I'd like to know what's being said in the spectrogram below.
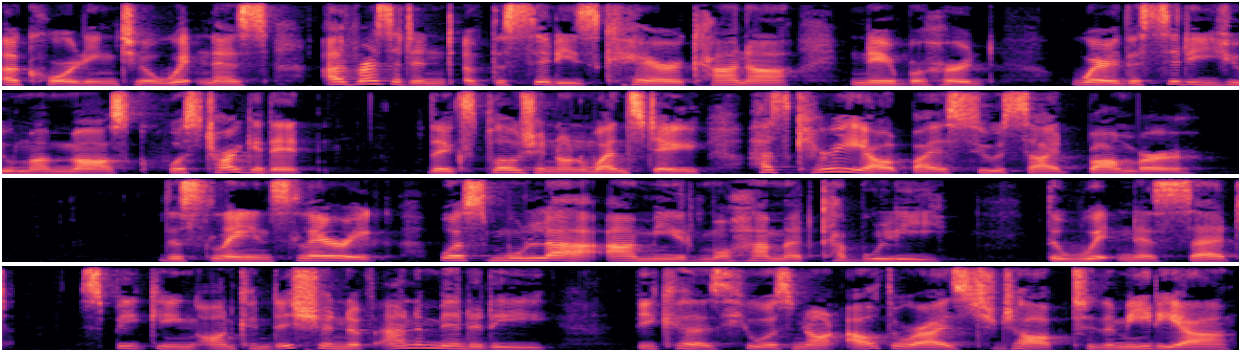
According to a witness, a resident of the city's Khair Khana neighborhood, where the city Juma mosque was targeted, the explosion on Wednesday has carried out by a suicide bomber. The slain cleric was Mullah Amir Mohammad Kabuli, the witness said, speaking on condition of anonymity because he was not authorized to talk to the media.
